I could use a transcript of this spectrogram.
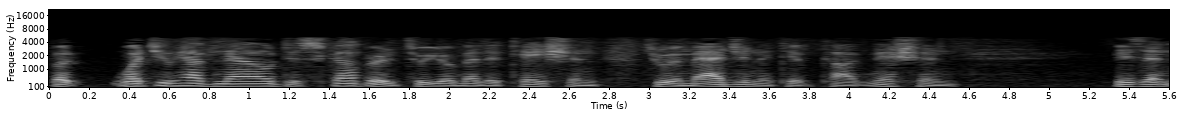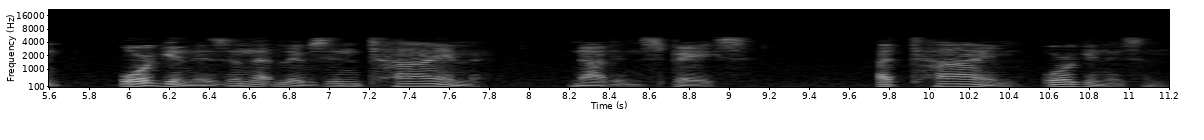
But what you have now discovered through your meditation, through imaginative cognition, is an organism that lives in time, not in space. A time organism.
